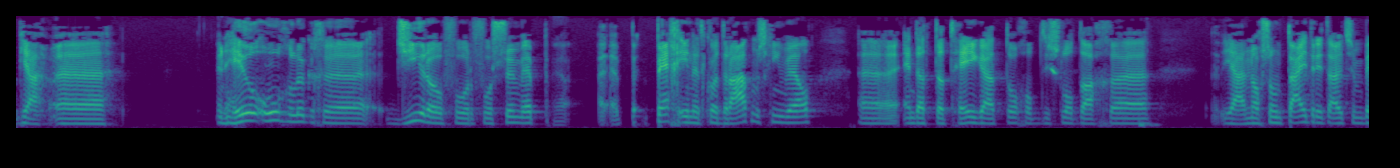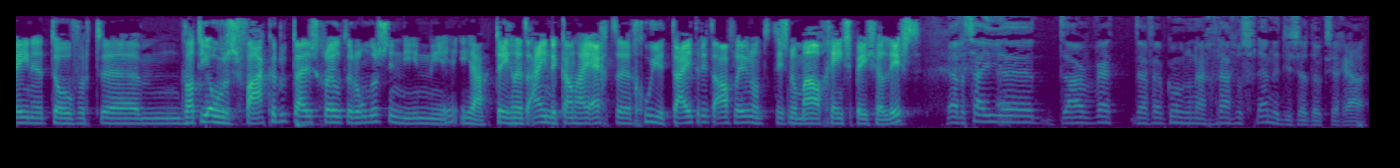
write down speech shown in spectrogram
ja, een heel ongelukkige Giro voor, voor Sunweb. Ja. pech in het kwadraat misschien wel. en dat, dat Hega toch op die slotdag ja, nog zo'n tijdrit uit zijn benen tovert. Um, wat hij overigens vaker doet tijdens grote rondes. In die, in die, ja, tegen het einde kan hij echt goede tijdritten afleveren. Want het is normaal geen specialist. Ja, dat zei, uh, daar, werd, daar heb ik ook nog naar gevraagd. Jos van Emden die zou ook zeggen, ja,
